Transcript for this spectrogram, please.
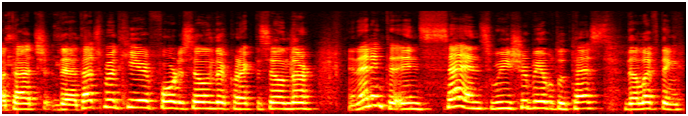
attach the attachment here for the cylinder, connect the cylinder. And then in, in sense, we should be able to test the lifting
